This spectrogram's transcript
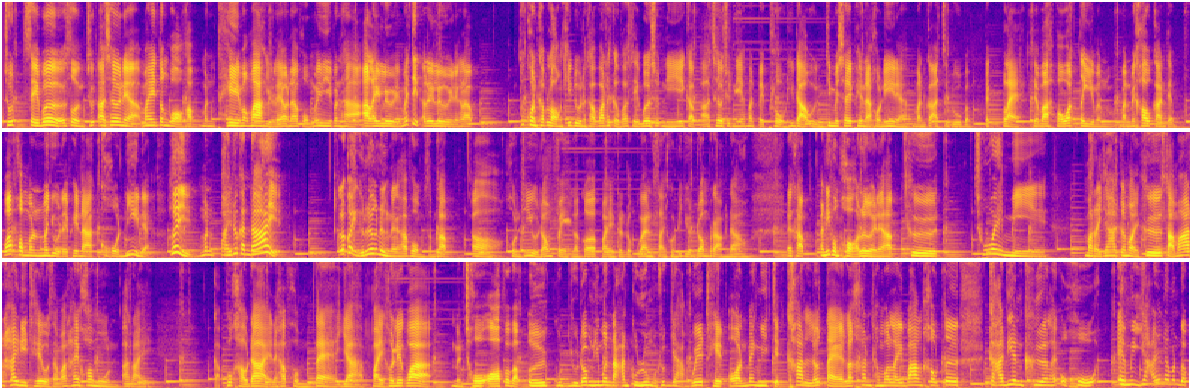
ชุดเซเบอร์ส่วนชุดอาเชอร์เนี่ยไม่ต้องบอกครับมันเท่มากๆอยู่แล้วนะ ผมไม่มีปัญหาอะไรเลยไม่ติดอะไรเลยนะครับทุกคนครับลองคิดดูนะครับว่าถ้าเกิดว่าเซเบอร์ชุดนี้กับอาเชอร์ชุดนี้มันไปโผล่ที่ดาวอื่นที่ไม่ใช่เพนาโคนี่เนี่ยมันก็อาจจะดูแบบแปลกๆใช่ปะเพราะว่าตีมันมันไม่เข้ากันแต่ว่าพอมันมาอยู่ในเพนาโคนี่เนี่ยเฮ้ยมันไปด้วยกันได้ แล้วก็อีกเรื่องหนึ่งนะครับผมสำหรับเอ่อคนที่อยู่ด้อมเฟดแล้วก็ไปกระดกแว่นใส่คนที่อยู่ด้อมรางดาวนะครับ อันนี้ผมขอเลยนะครับ คือ ช่วยมีมารยาทกันหน่อยคือ สามารถให้ดีเทลสามารถให้ข้อมูลอะไร กับพวกเขาได้นะครับผมแต่อย่าไปเขาเรียกว่าเหมือนโชว์ออฟว่าแบบเออกูอยู่ด้อมนี้มานานกูรู้หมดทุกอย่างเวทเทรดออนแม่งมี 7 ขั้น แล้วแต่ละขั้นทำอะไรบ้างเคาน์เตอร์การเดียนคืออะไร โอ้โห เอมิยาเนี่ยนะมันแบบ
